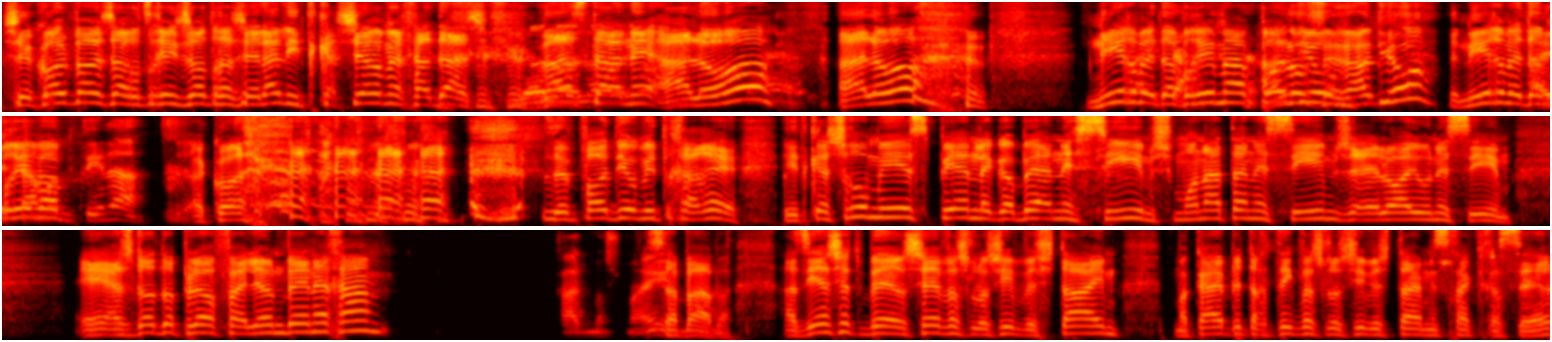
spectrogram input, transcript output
שכל פעם שאנחנו צריכים לשאול אותך שאלה, נתקשר מחדש. לא, ואז לא, תענה, לא. הלו? הלו? ניר, מדברים הלו, מהפודיום. זה רדיו? ניר, מדברים... הייתה ממתינה. זה פודיום מתחרה. התקשרו מ-ESPN לגבי הנשיאים, שמונת הנשיאים שלא היו נשיאים. אה, אשדוד בפלייאוף העליון בעיניך? חד משמעית. סבבה. אז יש את באר שבע 32, מכבי פתח תקווה 32 משחק חסר,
